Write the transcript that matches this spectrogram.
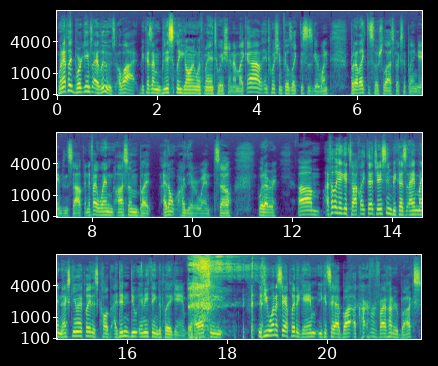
when I play board games, I lose a lot because I'm basically going with my intuition. I'm like, ah, intuition feels like this is a good one, but I like the social aspects of playing games and stuff. And if I win, awesome, but I don't hardly ever win. So whatever. Um, I felt like I could talk like that, Jason, because I my next game I played is called I didn't do anything to play a game. I actually, if you want to say I played a game, you could say I bought a car for five hundred bucks,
